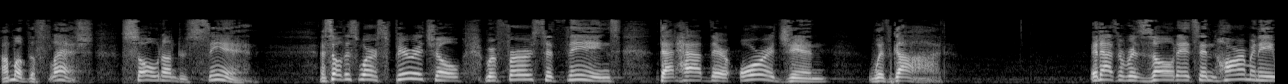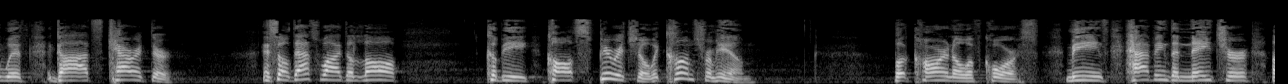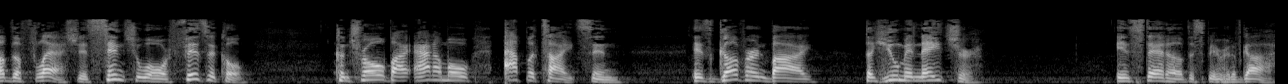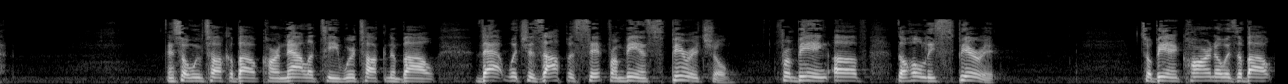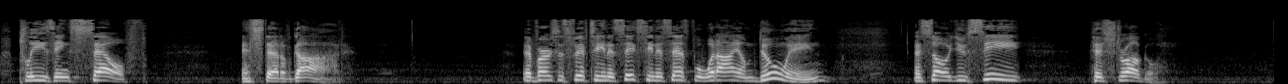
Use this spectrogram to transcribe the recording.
I'm of the flesh, sold under sin. And so this word spiritual refers to things that have their origin with God. And as a result, it's in harmony with God's character. And so that's why the law could be called spiritual. It comes from him. But carnal, of course, means having the nature of the flesh. It's sensual or physical, controlled by animal appetites and is governed by the human nature instead of the Spirit of God. And so when we talk about carnality, we're talking about that which is opposite from being spiritual from being of the Holy Spirit. So being carnal is about pleasing self instead of God. In verses 15 and 16 it says, for what I am doing, and so you see his struggle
